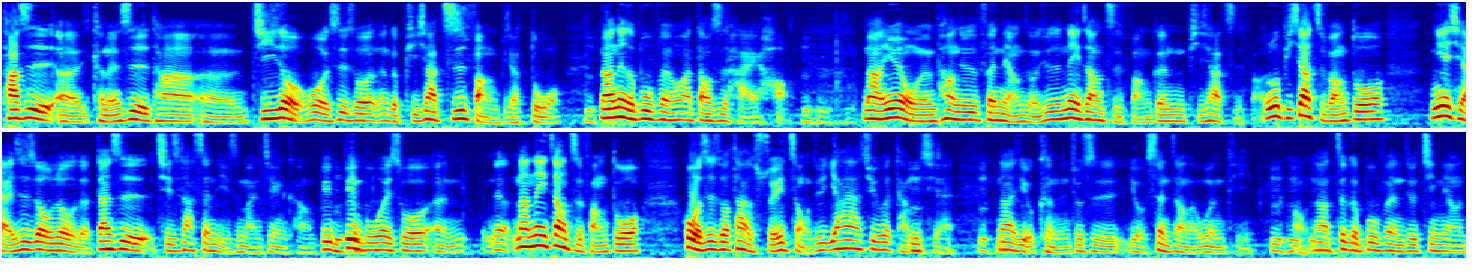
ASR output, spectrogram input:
它是呃可能是它呃肌肉或者是说那个皮下脂肪比较多，嗯、那那个部分的话倒是还好。嗯、那因为我们胖就是分两种，就是内脏脂肪跟皮下脂肪。如果皮下脂肪多，捏起来是肉肉的，但是其实他身体是蛮健康，并并不会说，嗯，那那内脏脂肪多，或者是说他有水肿，就压下去会弹不起来，嗯、那有可能就是有肾脏的问题。嗯，好，那这个部分就尽量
